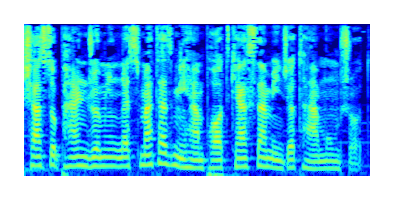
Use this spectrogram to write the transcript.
65 مین قسمت از میهم پادکستم اینجا تموم شد.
